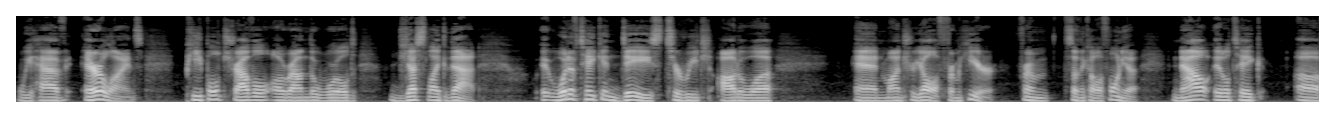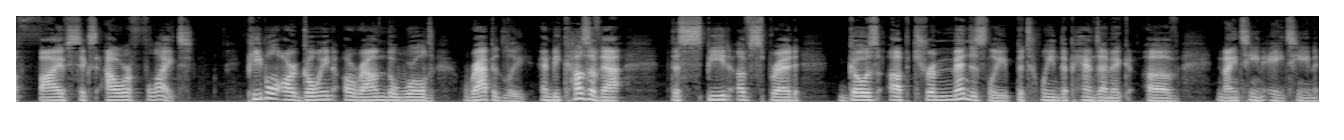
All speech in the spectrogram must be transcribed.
we have airlines, people travel around the world just like that. It would have taken days to reach Ottawa and Montreal from here, from Southern California. Now it'll take a five, six hour flight. People are going around the world rapidly. And because of that, the speed of spread goes up tremendously between the pandemic of 1918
